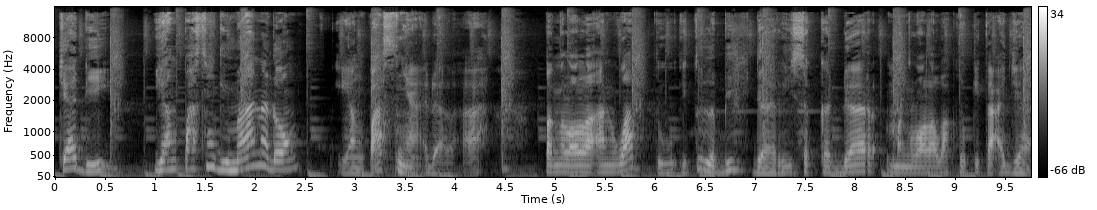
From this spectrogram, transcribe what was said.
Jadi, yang pasnya gimana dong? Yang pasnya adalah pengelolaan waktu itu lebih dari sekedar mengelola waktu kita aja,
